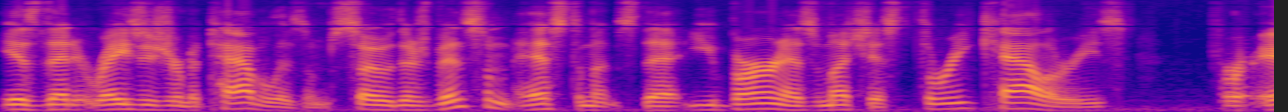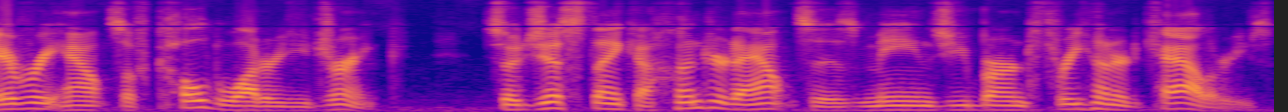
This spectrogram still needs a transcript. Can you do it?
is that it raises your metabolism. So there's been some estimates that you burn as much as three calories for every ounce of cold water you drink. So just think 100 ounces means you burned 300 calories.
